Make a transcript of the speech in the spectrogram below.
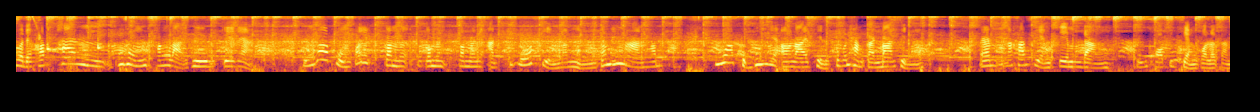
สวัสดีครับท่านผู้ชมทั้งหลายคือเจเนี่ยผมว่าผมก็กำลังกำลังกำลังอัดคลิปว่าเสียงมันเหมือนมันก็ไม่มานะครับเพราะว่าผมเพิ่งเรียนออนไลน์เสร็จแล้วก็มาทำการบ้านเสร็จเนาะแล้วนะครับเสียงเกมดังผมขอปิดเสียงก่อนแล้วกัน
